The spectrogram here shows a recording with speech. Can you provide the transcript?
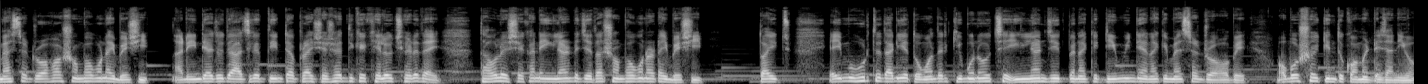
ম্যাচটা ড্র হওয়ার সম্ভাবনাই বেশি। আর ইন্ডিয়া যদি আজকের দিনটা প্রায় শেষের দিকে খেলেও ছেড়ে দেয়, তাহলে সেখানে ইংল্যান্ডে জেতার সম্ভাবনাটাই বেশি। তাই এই মুহূর্তে দাঁড়িয়ে তোমাদের কি মনে হচ্ছে, ইংল্যান্ড জিতবে নাকি টিম ইন্ডিয়া নাকি ম্যাচটা ড্র হবে? অবশ্যই কিন্তু কমেন্টে জানিও।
